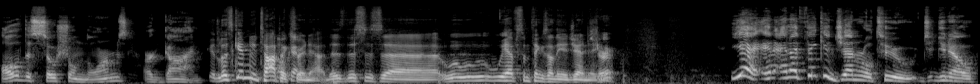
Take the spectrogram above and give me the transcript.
all of the social norms are gone. Let's get into topics Okay. right now. This this is uh we have some things on the agenda Sure. here. Yeah, and, and I think in general too, you know,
